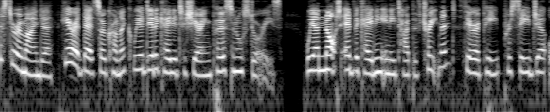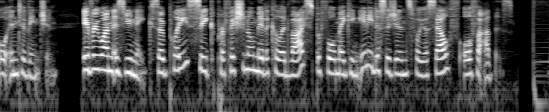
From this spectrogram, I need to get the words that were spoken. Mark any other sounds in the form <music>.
just a reminder here at That's So Chronic, we are dedicated to sharing personal stories. We are not advocating any type of treatment, therapy, procedure, or intervention. Everyone is unique, so please seek professional medical advice before making any decisions for yourself or for others.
